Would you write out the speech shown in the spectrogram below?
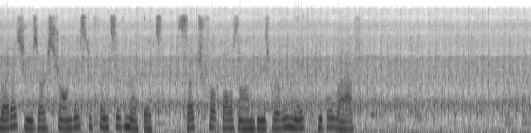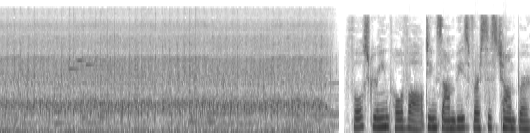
Let us use our strongest defensive methods, such football zombies really make people laugh. Full screen pole vaulting zombies vs Chomper.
